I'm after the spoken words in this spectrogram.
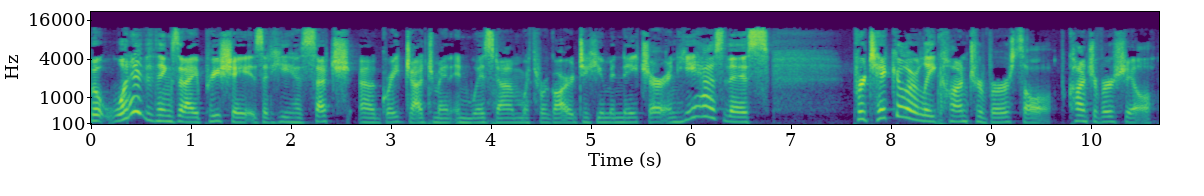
But one of the things that I appreciate is that he has such a great judgment and wisdom with regard to human nature, and he has this particularly controversial controversial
